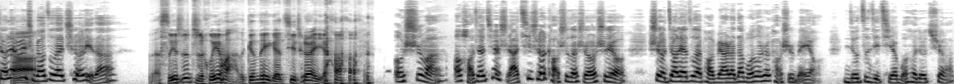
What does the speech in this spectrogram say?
教练为什么要坐在车里呢？随时指挥嘛，跟那个汽车一样。哦，是吗？哦，好像确实啊，汽车考试的时候是有是有教练坐在旁边的，但摩托车考试没有，你就自己骑着摩托就去了。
